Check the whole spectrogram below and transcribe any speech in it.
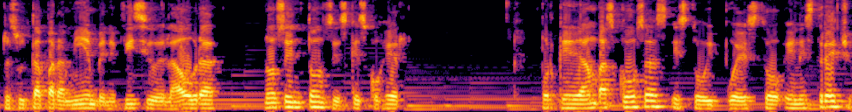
resulta para mí en beneficio de la obra, no sé entonces qué escoger porque de ambas cosas estoy puesto en estrecho,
